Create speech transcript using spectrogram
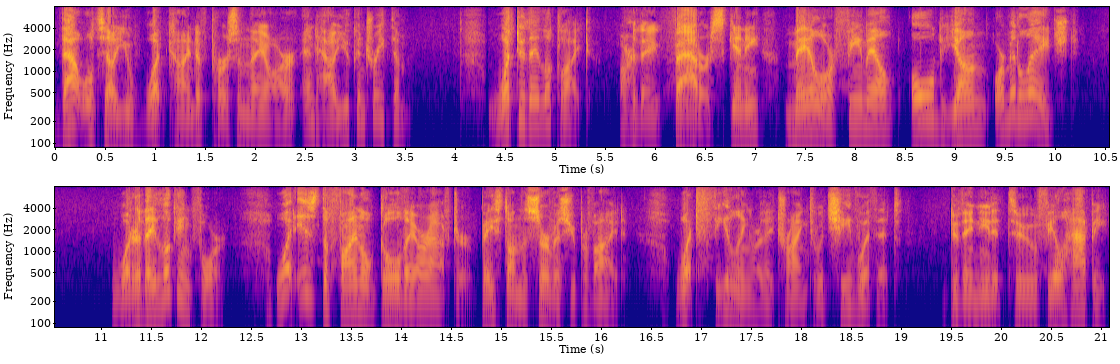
That will tell you what kind of person they are and how you can treat them. What do they look like? Are they fat or skinny, male or female, old, young, or middle aged? What are they looking for? What is the final goal they are after, based on the service you provide? What feeling are they trying to achieve with it? Do they need it to feel happy?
